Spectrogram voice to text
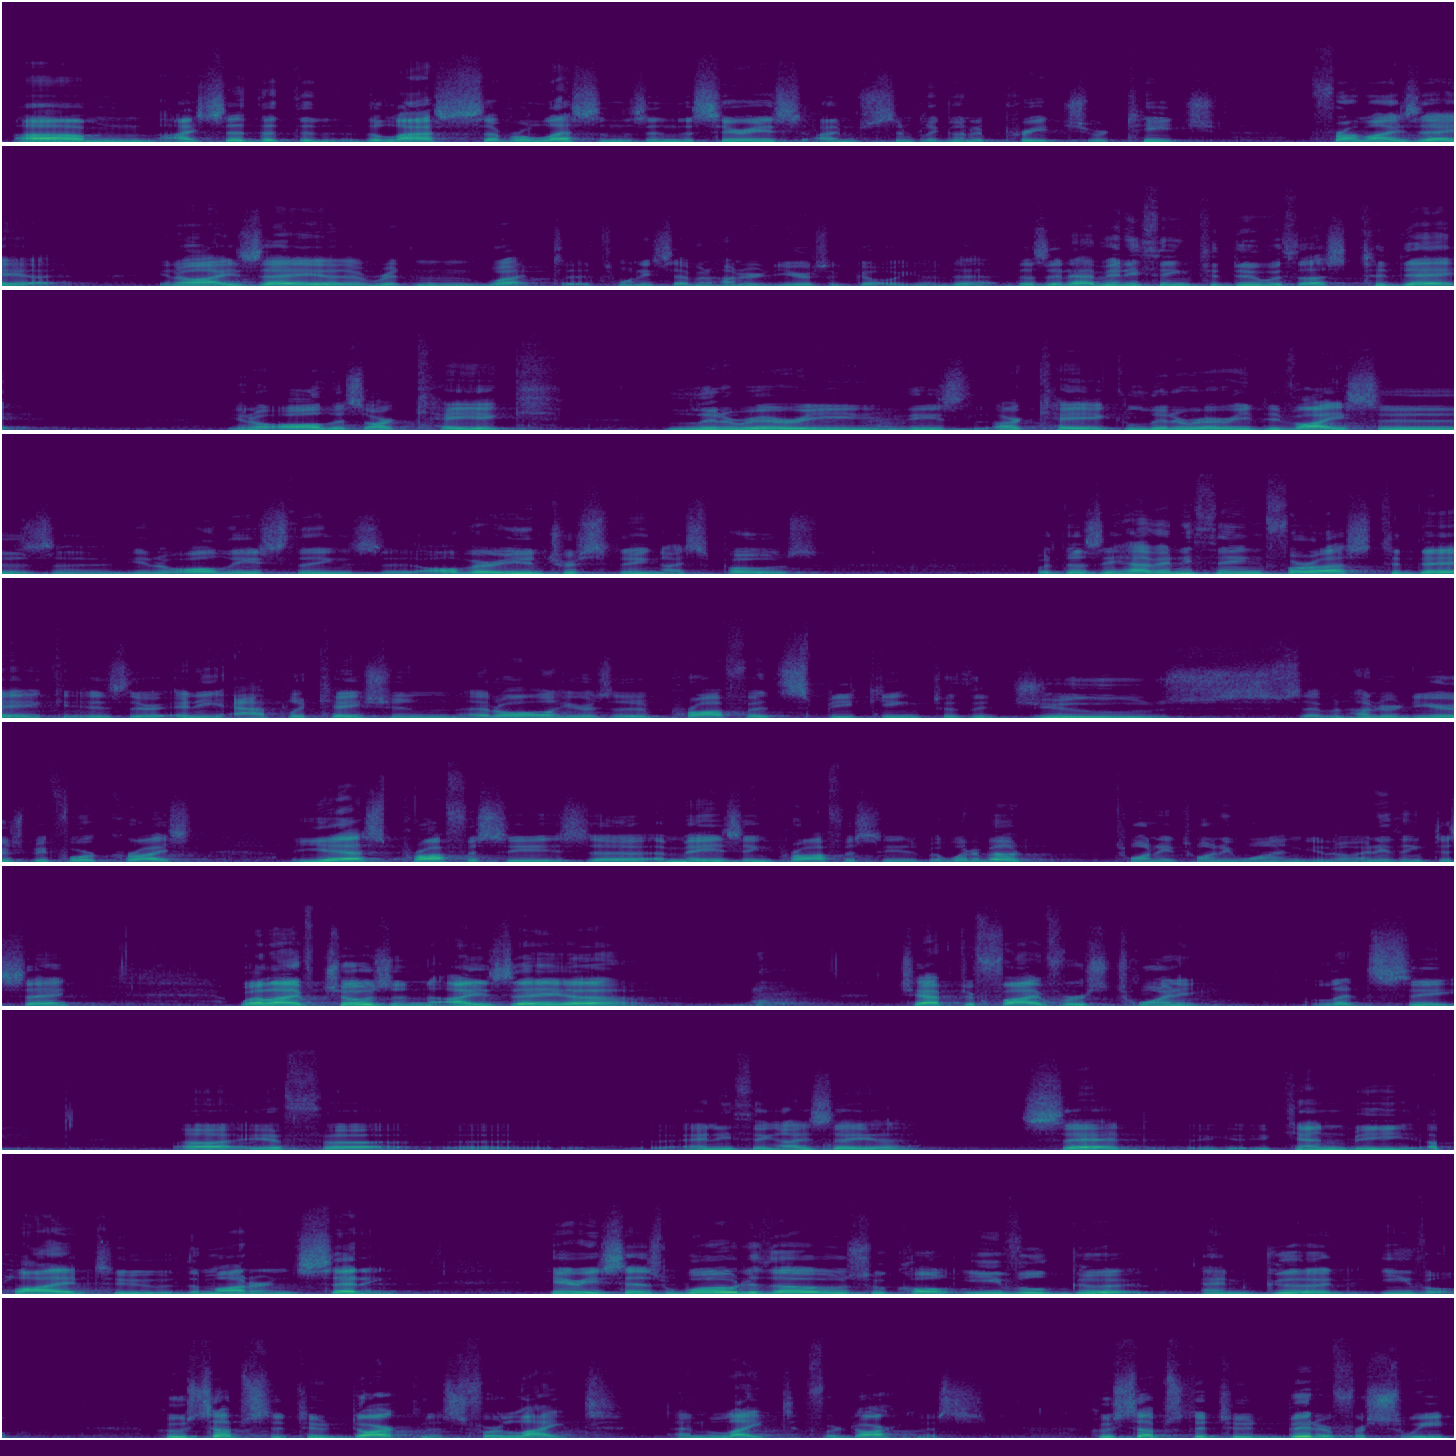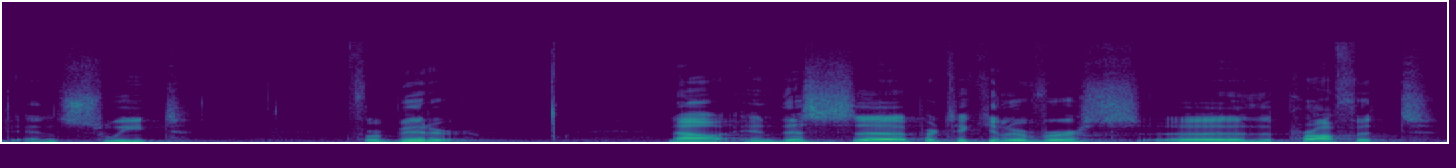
Um, I said that the, the last several lessons in the series, I'm simply going to preach or teach from Isaiah. You know, Isaiah written, what, uh, 2,700 years ago. You know, does it have anything to do with us today? You know, all this archaic literary, these archaic literary devices and you know, all these things, uh, all very interesting, I suppose. But does he have anything for us today? Is there any application at all? Here's a prophet speaking to the Jews 700 years before Christ. Yes, prophecies, uh, amazing prophecies, but what about 2021? You know, anything to say? Well, I've chosen Isaiah chapter 5, verse 20. Let's see uh, if uh, uh anything Isaiah said can be applied to the modern setting. Here he says, woe to those who call evil good and good evil, who substitute darkness for light and light for darkness, who substitute bitter for sweet and sweet for bitter. Now in this uh, particular verse, uh, the prophet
